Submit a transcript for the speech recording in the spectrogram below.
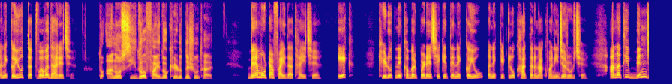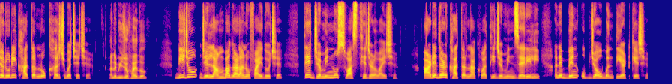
અને કયું તત્વ વધારે છે. તો આનો સીધો ફાયદો ખેડૂતને શું થાય? બે મોટા ફાયદા થાય છે. એક ખેડૂતને ખબર પડે છે કે તેને કયું અને કેટલું ખાતર નાખવાની જરૂર છે. આનાથી બિનજરૂરી ખાતરનો ખર્ચ બચે છે. અને બીજો ફાયદો? બીજો જે લાંબા ગાળાનો ફાયદો છે તે જમીનનું સ્વાસ્થ્ય જળવાય છે. આડેધડ ખાતર નાખવાથી જમીન ઝેરીલી અને બિન ઉપજાઉ બનતી અટકે છે.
